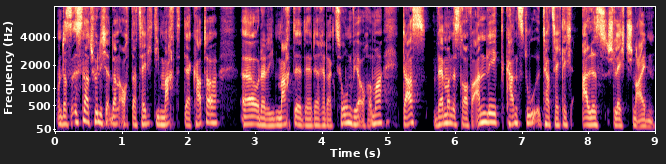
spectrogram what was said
und das ist natürlich dann auch tatsächlich die Macht der Cutter äh, oder die Macht der, der, der Redaktion, wie auch immer, dass, wenn man es drauf anlegt, kannst du tatsächlich alles schlecht schneiden.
